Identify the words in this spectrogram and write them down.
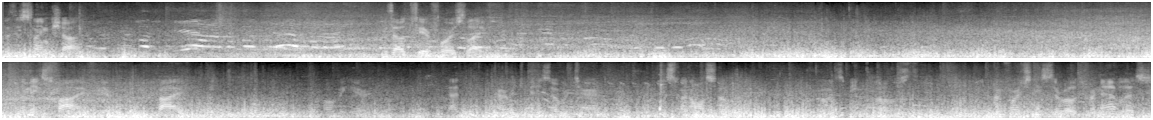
with a slingshot without fear for his life. He makes five here. Five for Nablus,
